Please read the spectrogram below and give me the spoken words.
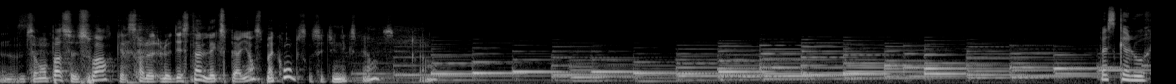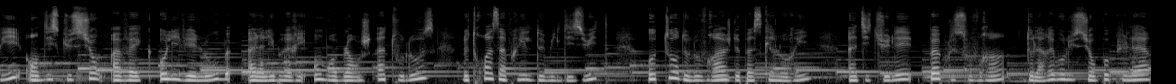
Nous ne savons pas ce soir quel sera le, le destin de l'expérience Macron, parce que c'est une expérience, clairement. Pascal Horry en discussion avec Olivier Loube à la librairie Ombre Blanche à Toulouse le 3 avril 2018 autour de l'ouvrage de Pascal Horry intitulé Peuple souverain de la révolution populaire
